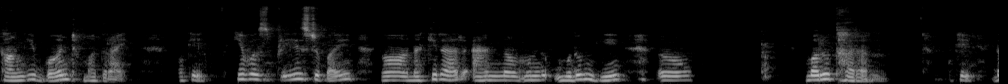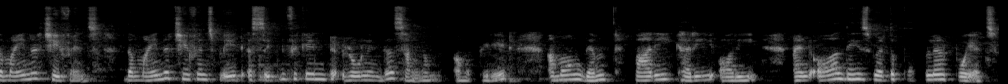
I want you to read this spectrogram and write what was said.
Kannagi burnt Madurai. Okay, he was praised by uh, Nakirar and uh, Mudungi uh, Marutharan. Okay, the minor chieftains. The minor chieftains played a significant role in the Sangam uh, period. Among them, Pari, Kari, Ori, and all these were the popular poets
